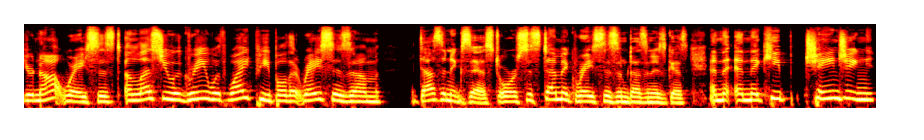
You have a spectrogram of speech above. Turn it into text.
you're not racist unless you agree with white people that racism doesn't exist or systemic racism doesn't exist. And, the, and they keep changing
